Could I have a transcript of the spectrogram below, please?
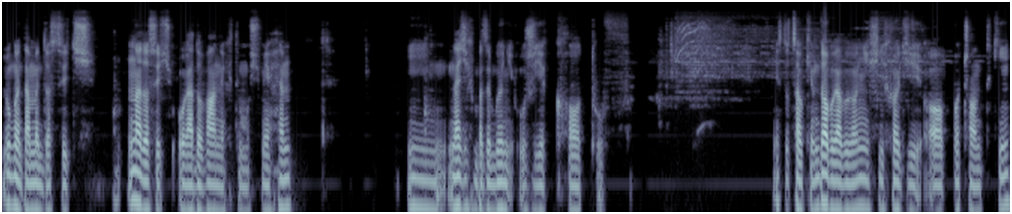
Wyglądamy dosyć, na dosyć uradowanych tym uśmiechem. I na razie chyba za broń użyję kotów. Jest to całkiem dobra broń, jeśli chodzi o początki.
